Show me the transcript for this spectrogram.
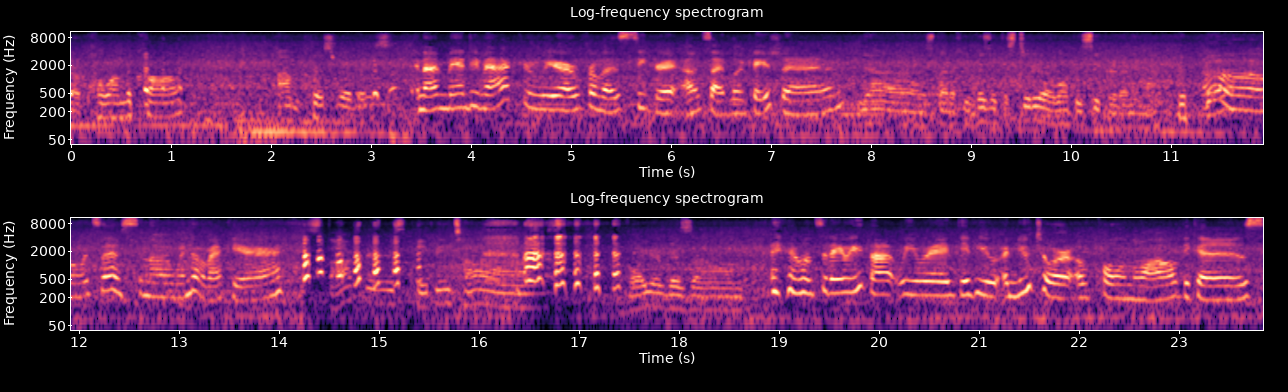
Are Poe on the call. I'm Chris Rivers. And I'm Mandy Mack, and we are from a secret outside location. Yes, that if you visit the studio, it won't be secret anymore. Oh, what's this in the window back here? Stalkers, peeping toms, voyeurism. well, today we thought we would give you a new tour of Pole on the Wall because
